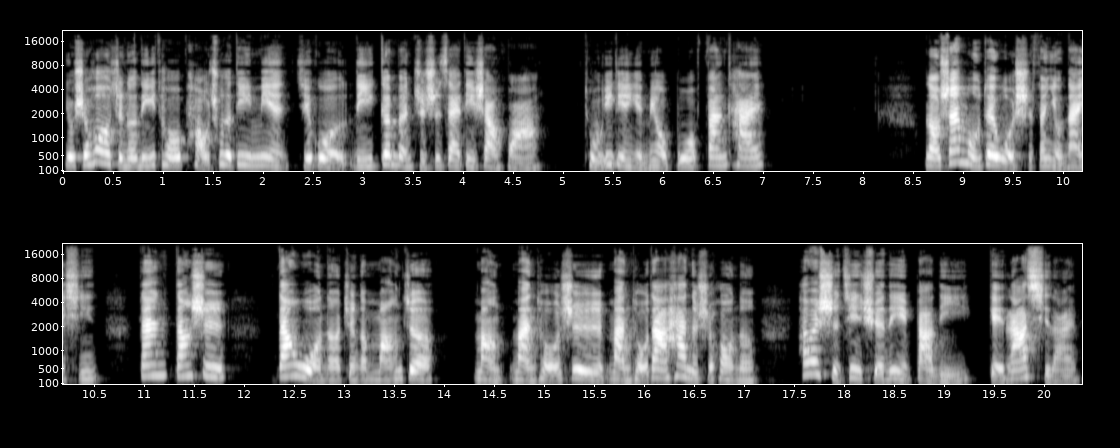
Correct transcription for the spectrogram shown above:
有时候整个犁头跑出了地面，结果犁根本只是在地上滑，土一点也没有拨翻开。老山姆对我十分有耐心，但当是当我呢整个忙着满满头是满头大汗的时候呢，他会使尽全力把犁给拉起来，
